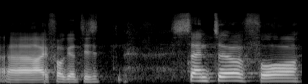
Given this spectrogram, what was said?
I forget, is Center for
